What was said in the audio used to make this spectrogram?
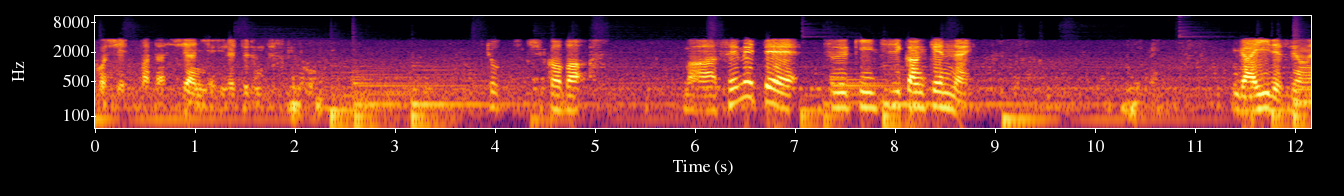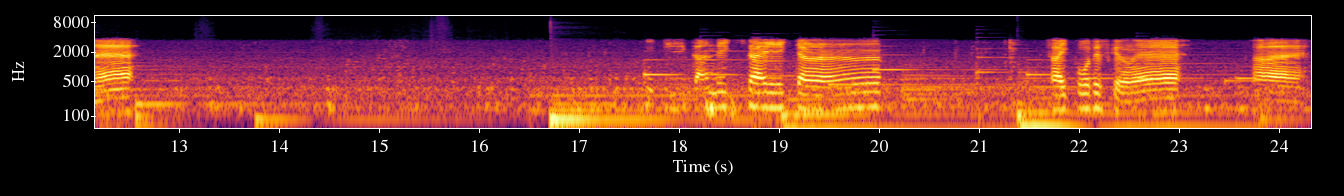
越し、また視野に入れてるんですけど、ちょっと近場、まあ、せめて通勤1時間圏内がいいですよね。1時間で行き帰りできたらな最高ですけどね。はい。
